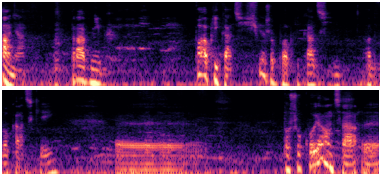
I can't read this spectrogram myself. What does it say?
Ania, prawnik po aplikacji, świeżo po aplikacji adwokackiej, e, poszukująca e,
